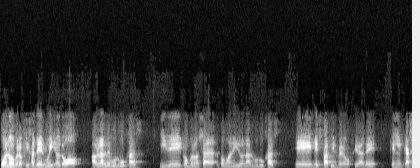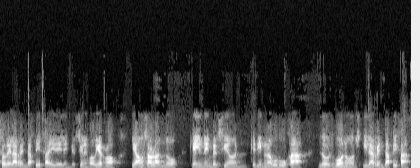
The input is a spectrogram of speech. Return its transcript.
Bueno, pero fíjate, muy, luego hablar de burbujas y de cómo, nos cómo han ido las burbujas eh, es fácil, pero fíjate que en el caso de la renta fija y de la inversión en gobierno, llevamos hablando que hay una inversión que tiene una burbuja, los bonos y la renta fija,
